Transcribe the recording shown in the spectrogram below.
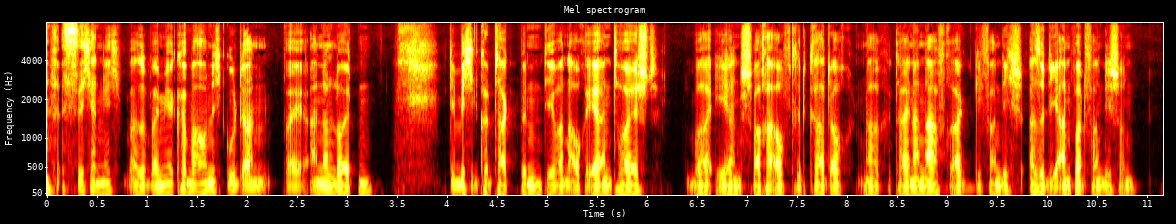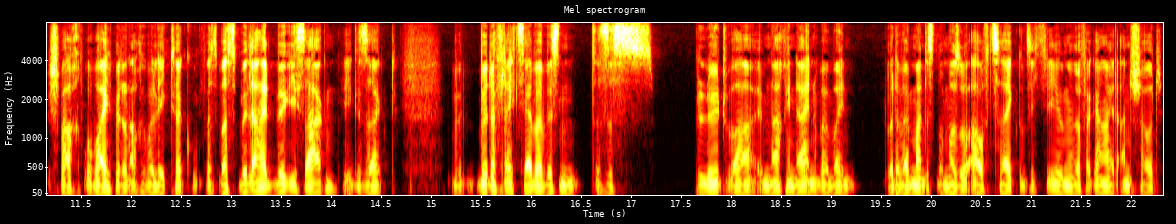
sicher nicht. Also bei mir kam er auch nicht gut an, bei anderen Leuten, mit denen ich in Kontakt bin, die waren auch eher enttäuscht war eher ein schwacher Auftritt, gerade auch nach deiner Nachfrage, die fand ich, also die Antwort fand ich schon schwach, wobei ich mir dann auch überlegt habe, was, was will er halt wirklich sagen? Wie gesagt, wird er vielleicht selber wissen, dass es blöd war im Nachhinein, weil man, oder wenn man das nochmal so aufzeigt und sich die jüngere Vergangenheit anschaut,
